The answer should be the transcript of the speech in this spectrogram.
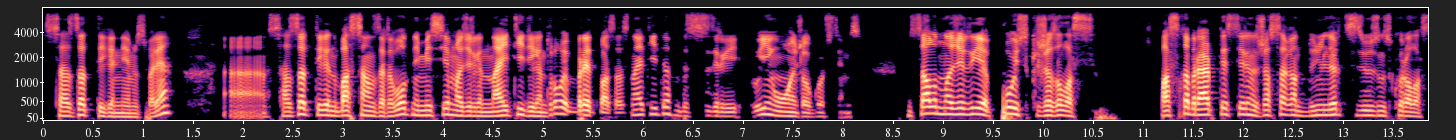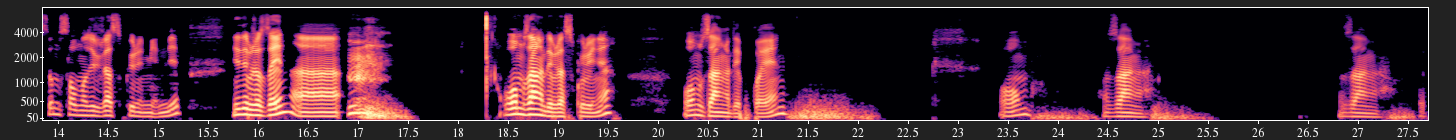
создат деген неміз бар иә? Ә, создат деген бассаңыздар да болады немесе мына жерге найти деген тұр ғой бір рет басасыз найтиді біз сіздерге ең оңай жол көрсетеміз. Мысалы мына жерге поиск жаза аласыз. Басқа бір әріптестеріңіз жасаған дүниелерді сіз өзіңіз көре аласыз мысалы мына жерге жазып көрейін мен не не деп жазайын? Ом заңы деп жазып көрейін иә? Ом заңы деп қояйын. Ом заңы заңы деп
